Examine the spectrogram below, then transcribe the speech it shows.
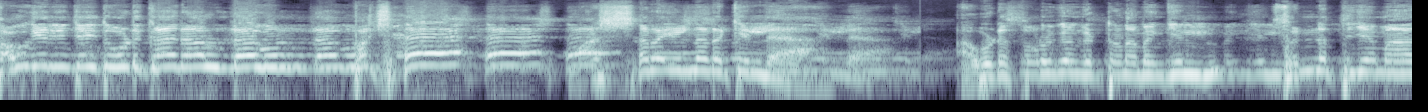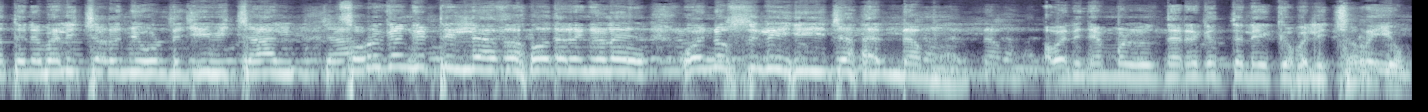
സൗകര്യം ചെയ്തു കൊടുക്കാൻ ആളുണ്ടാകും. പക്ഷേ മഷറയിൽ നടക്കില്ല. അവിടെ സ്വർഗം കിട്ടണമെങ്കിൽ സുന്നത്തി ജമാഅത്തിനെ വലിച്ചെറിഞ്ഞുകൊണ്ട് ജീവിച്ചാൽ സ്വർഗം കിട്ടില്ല സഹോദരങ്ങളെ. അവനെ നമ്മൾ നരകത്തിലേക്ക് വലിച്ചെറിയും.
